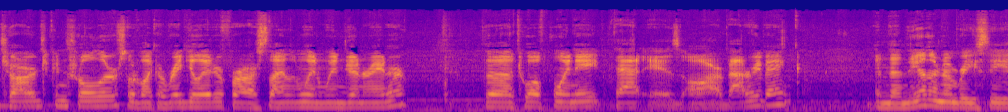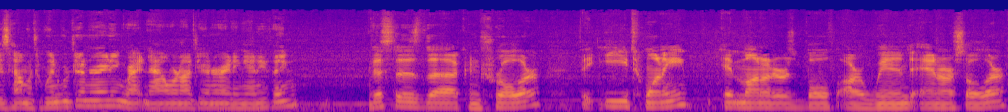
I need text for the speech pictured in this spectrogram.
charge controller, sort of like a regulator for our silent wind wind generator. The 12.8, that is our battery bank. And then the other number you see is how much wind we're generating. Right now we're not generating anything. This is the controller, the E20 it monitors both our wind and our solar.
